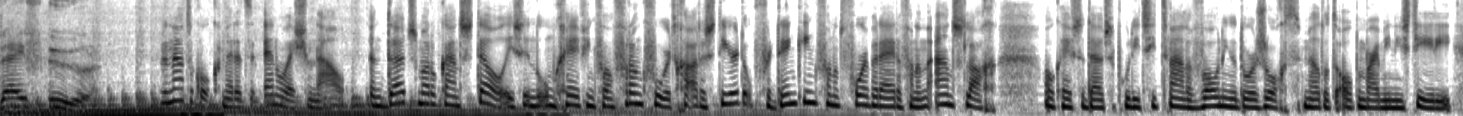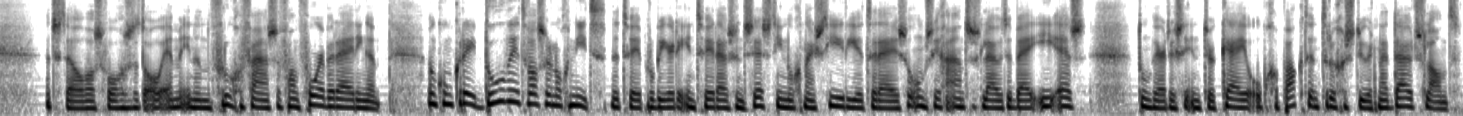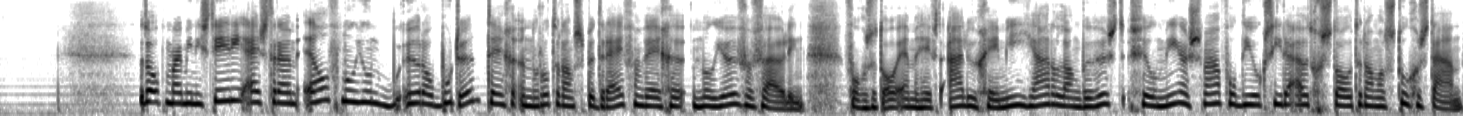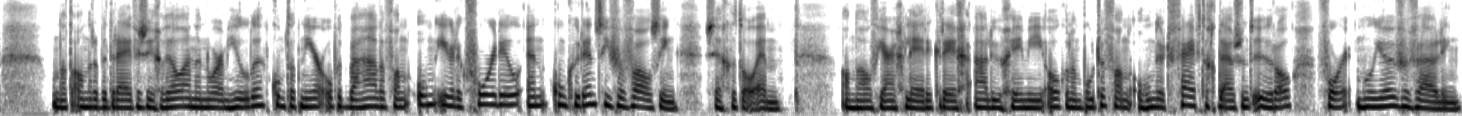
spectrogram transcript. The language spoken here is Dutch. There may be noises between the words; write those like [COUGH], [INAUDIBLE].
Vijf uur. Renate Kok met het NOS Journaal. Een Duits-Marokkaans stel is in de omgeving van Frankfurt gearresteerd... op verdenking van het voorbereiden van een aanslag. Ook heeft de Duitse politie twaalf woningen doorzocht... meldt het Openbaar Ministerie. Het stel was volgens het OM in een vroege fase van voorbereidingen. Een concreet doelwit was er nog niet. De twee probeerden in 2016 nog naar Syrië te reizen... om zich aan te sluiten bij IS. Toen werden ze in Turkije opgepakt en teruggestuurd naar Duitsland. Het Openbaar Ministerie eist ruim 11 miljoen euro boete... tegen een Rotterdams bedrijf vanwege milieuvervuiling. Volgens het OM heeft Aluchemie jarenlang bewust... veel meer zwaveldioxide uitgestoten dan was toegestaan. Omdat andere bedrijven zich wel aan de norm hielden... komt dat neer op het behalen van oneerlijk voordeel... en concurrentievervalsing, zegt het OM. Anderhalf jaar geleden kreeg Aluchemie ook al een boete van 150.000 euro... voor milieuvervuiling.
